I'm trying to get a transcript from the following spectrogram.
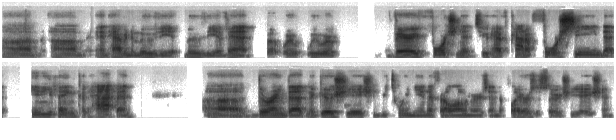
um, um, and having to move the move the event, but we're, we were very fortunate to have kind of foreseen that anything could happen uh, during that negotiation between the NFL owners and the Players Association,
